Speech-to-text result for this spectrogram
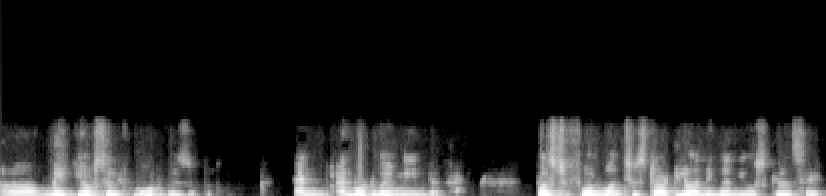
uh, make yourself more visible. And and what do i mean by that? First of all once you start learning a new skill set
